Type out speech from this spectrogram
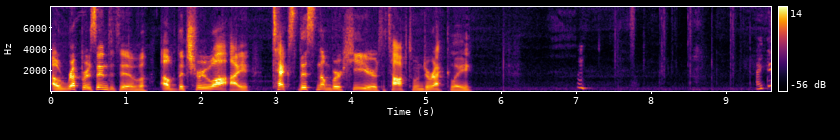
a representative of the True Eye. Text this number here to talk to him directly. I do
